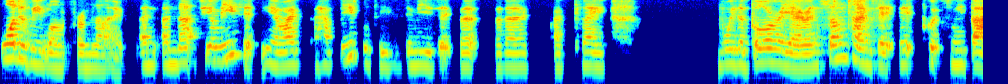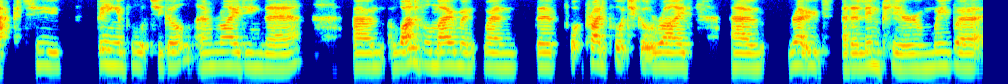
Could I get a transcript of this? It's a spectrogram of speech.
What do we want from life? And and that's your music. You know i have beautiful pieces of music that that i, I play with Arborio and sometimes it, it puts me back to being in portugal and riding there. Um, a wonderful moment when the pride of portugal ride um, rode at olympia and we were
